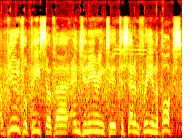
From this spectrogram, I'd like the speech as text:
A beautiful piece of uh, engineering to, to set him free in the box.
